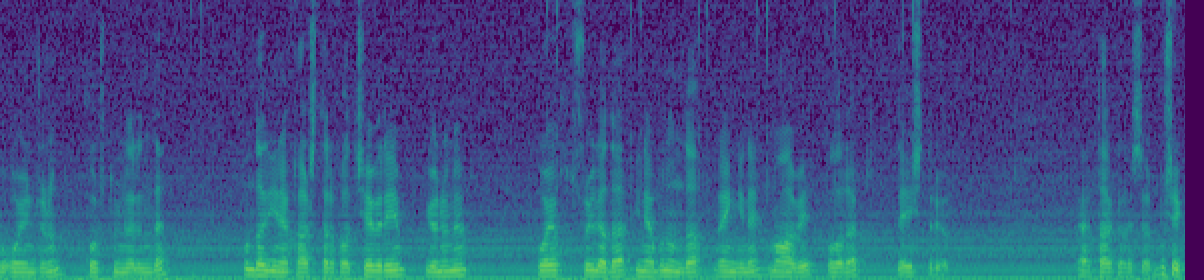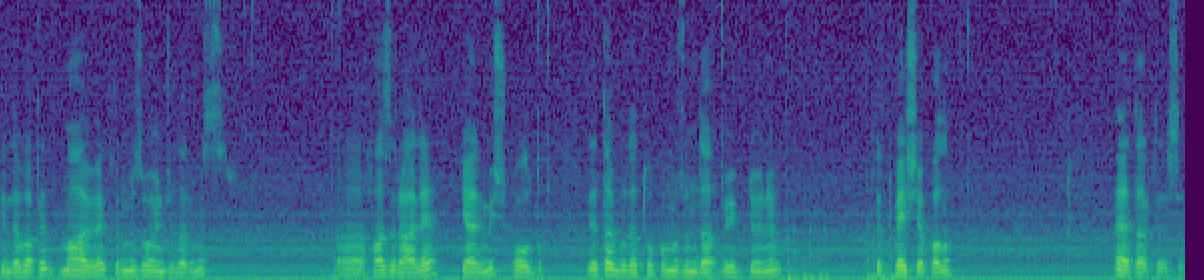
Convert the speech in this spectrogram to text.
bu oyuncunun kostümlerinde. Bunu da yine karşı tarafa çevireyim yönünü. Boya kutusuyla da yine bunun da rengini mavi olarak değiştiriyorum. Evet arkadaşlar bu şekilde bakın mavi ve kırmızı oyuncularımız hazır hale gelmiş oldu. Bir de tabi burada topumuzun da büyüklüğünü 45 yapalım. Evet arkadaşlar.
